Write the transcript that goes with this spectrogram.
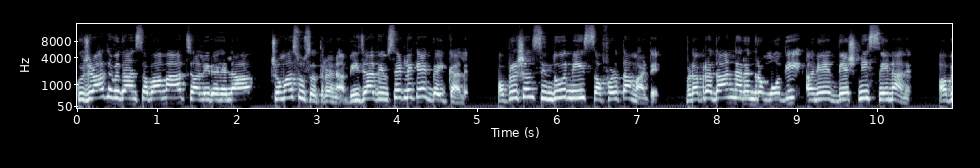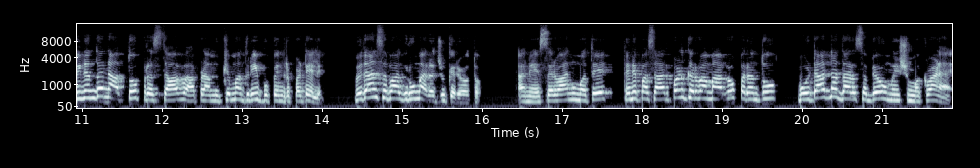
ગુજરાત વિધાનસભામાં ચાલી રહેલા ચોમાસુ સત્રના બીજા દિવસે એટલે કે ગઈકાલે ઓપરેશન સિંદૂરની સફળતા માટે વડાપ્રધાન નરેન્દ્ર મોદી અને દેશની સેનાને અભિનંદન આપતો પ્રસ્તાવ આપણા મુખ્યમંત્રી ભૂપેન્દ્ર પટેલે વિધાનસભા ગૃહમાં રજૂ કર્યો હતો. અને સર્વાનુમતે તેને પસાર પણ કરવામાં આવ્યો, પરંતુ બોટાદના ધારાસભ્ય ઉમેશ મકવાણાએ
